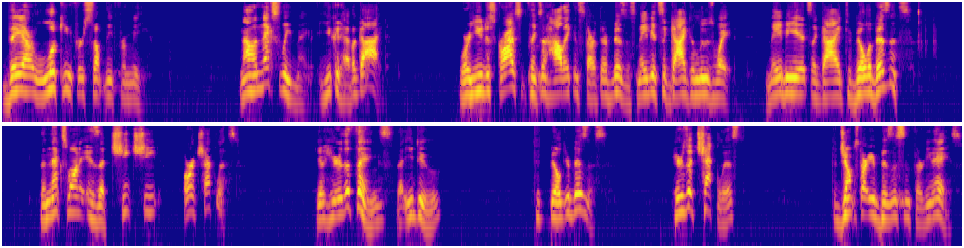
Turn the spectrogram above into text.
they are looking for something from me. Now, the next lead magnet, you could have a guide where you describe some things on how they can start their business. Maybe it's a guide to lose weight. Maybe it's a guide to build a business. The next one is a cheat sheet or a checklist. You'll hear the things that you do to build your business. Here's a checklist to jumpstart your business in 30 days.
